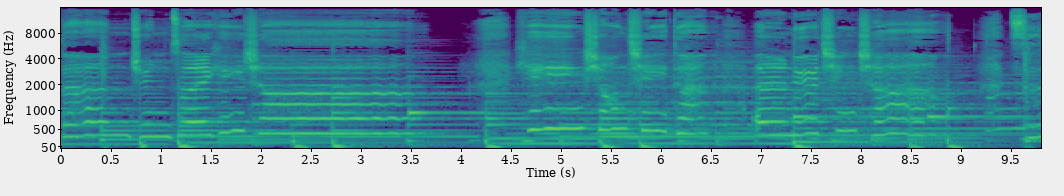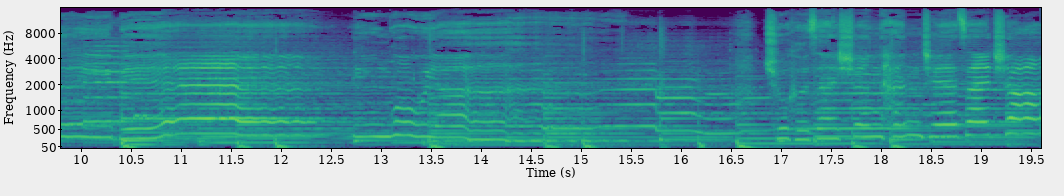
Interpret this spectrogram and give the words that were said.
伴君醉一场。英雄气短，儿女情长。楚河在深，寒节在长，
